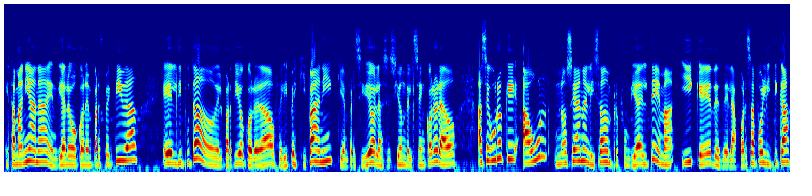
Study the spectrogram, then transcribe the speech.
Esta mañana, en diálogo con En Perspectiva, el diputado del Partido Colorado Felipe Schipani, quien presidió la sesión del CEN Colorado, aseguró que aún no se ha analizado en profundidad el tema y que desde la fuerza política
